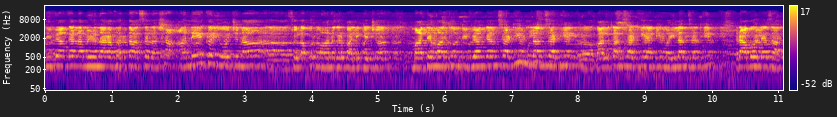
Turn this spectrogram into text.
दिव्यांगांना मिळणारा भत्ता असेल अशा अनेक योजना सोलापूर महानगरपालिकेच्या माध्यमातून दिव्यांगांसाठी मुलांसाठी बालकांसाठी आणि महिलांसाठी राबवल्या जातात.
